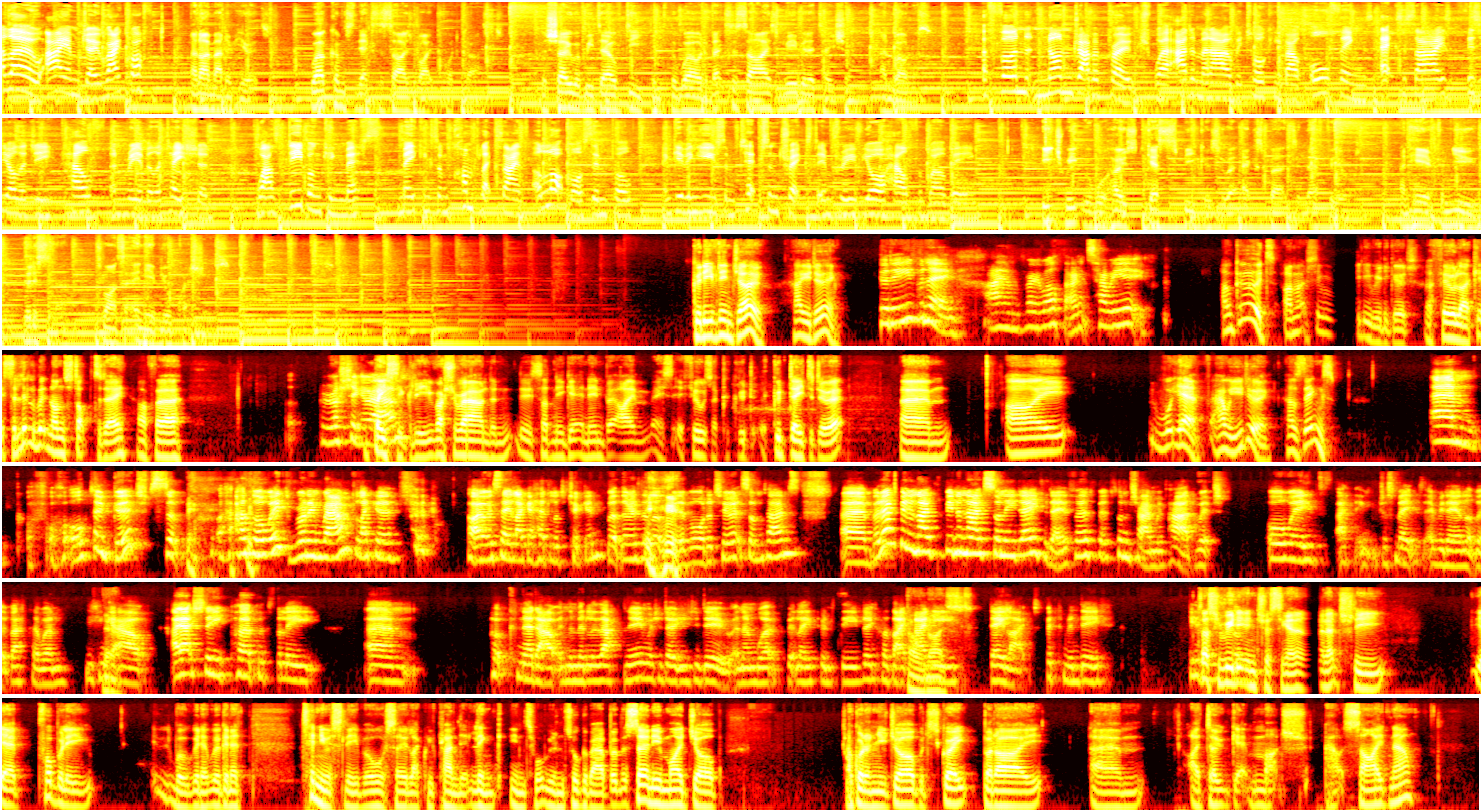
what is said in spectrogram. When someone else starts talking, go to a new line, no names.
Hello, I am Joe Rycroft.
And I'm Adam Hewitt. Welcome to the Exercise Right podcast, the show where we delve deep into the world of exercise, rehabilitation, and wellness.
A fun, non drab approach where Adam and I will be talking about all things exercise, physiology, health, and rehabilitation, whilst debunking myths, making some complex science a lot more simple, and giving you some tips and tricks to improve your health and well-being.
Each week we will host guest speakers who are experts in their field and hear from you, the listener, to answer any of your questions. Good evening, Joe. How are you doing?
Good evening. I am very well, thanks. How are you?
I'm good. I'm actually really, really good. I feel like it's a little bit non-stop today. I've uh,
rushing around.
basically rush around and suddenly getting in, but I'm. It feels like a good, a good day to do it. Um, I, well, yeah. How are you doing? How's things?
Um, also good. So as always, running around like a. I always say like a headless chicken, but there is a little bit of order to it sometimes. Um, but it's been a nice, been a nice sunny day today. The first bit of sunshine we've had, which always I think just makes every day a little bit better when you can yeah. get out. I actually purposefully um took Ned out in the middle of the afternoon, which I don't usually do, and then worked a bit later into the evening because like oh, I nice. need daylight, vitamin D.
It's actually really interesting, and, and actually, yeah, probably well, we're gonna we're gonna tenuously, but also like we planned it, link into what we're going to talk about. But, but certainly in my job, I've got a new job, which is great, but I um I don't get much outside now,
